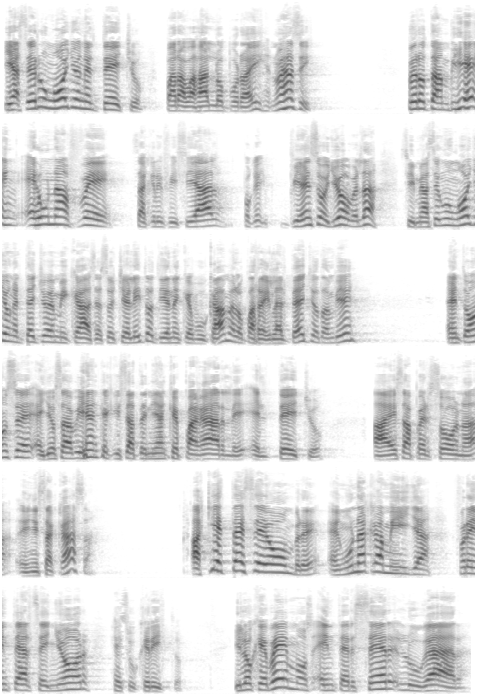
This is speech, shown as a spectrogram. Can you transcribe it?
y hacer un hoyo en el techo para bajarlo por ahí. ¿No es así? Pero también es una fe sacrificial, porque pienso yo, ¿verdad? Si me hacen un hoyo en el techo de mi casa, esos chelitos tienen que buscármelo para arreglar el techo también. Entonces ellos sabían que quizás tenían que pagarle el techo a esa persona en esa casa. Aquí está ese hombre en una camilla frente al Señor Jesucristo. Y lo que vemos en tercer lugar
